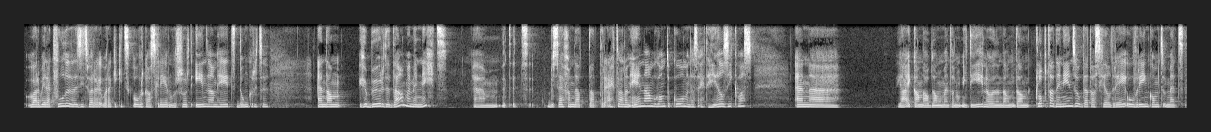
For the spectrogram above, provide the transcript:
waarbij dat ik voelde, dat is iets waar, waar ik iets over kan schrijven, over een soort eenzaamheid, donkerte. En dan gebeurde dat met mijn nicht. Um, het, het, beseffen dat, dat er echt wel een einde aan begon te komen, dat ze echt heel ziek was. En uh, ja, ik kan dat op dat moment dan ook niet tegenhouden. Dan, dan klopt dat ineens ook dat dat schilderij overeenkomt met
